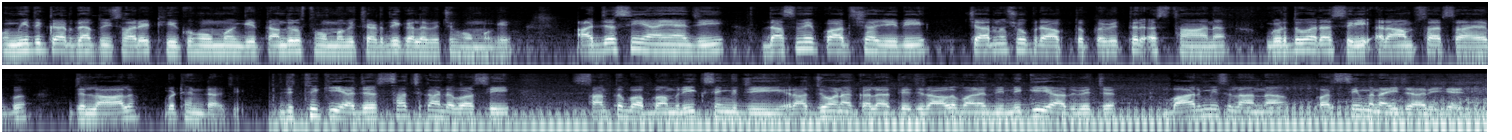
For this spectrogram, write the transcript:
ਉਮੀਦ ਕਰਦੇ ਹਾਂ ਤੁਸੀਂ ਸਾਰੇ ਠੀਕ ਹੋਵੋਗੇ, ਤੰਦਰੁਸਤ ਹੋਵੋਗੇ, ਚੜ੍ਹਦੀ ਕਲਾ ਵਿੱਚ ਹੋਵੋਗੇ। ਅੱਜ ਅਸੀਂ ਆਏ ਹਾਂ ਜੀ 10ਵੇਂ ਪਾਤਸ਼ਾਹ ਜੀ ਦੀ ਚਰਨ ਛੋਹ ਪ੍ਰਾਪਤ ਪਵਿੱਤਰ ਅਸਥਾਨ ਗੁਰਦੁਆਰਾ ਸ੍ਰੀ ਆਰਾਮਸਰ ਸਾਹਿਬ, ਜਲਾਲ ਬਠਿੰਡਾ ਜੀ। ਜਿੱਥੇ ਕਿ ਅੱਜ ਸੱਚਖੰਡ ਵਾਸੀ ਸੰਤ ਬਾਬਾ ਅਮਰੀਕ ਸਿੰਘ ਜੀ, ਰਾਜੋਆਣਾ ਕਲਾ ਤੇ ਜਲਾਲ ਵਾਲੇ ਦੀ ਨਿੱਘੀ ਯਾਦ ਵਿੱਚ 12ਵੀਂ ਸਾਲਾਨਾ ਬਰਸੀ ਮਨਾਈ ਜਾ ਰਹੀ ਹੈ ਜੀ।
